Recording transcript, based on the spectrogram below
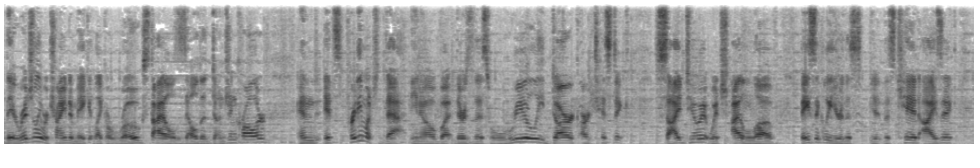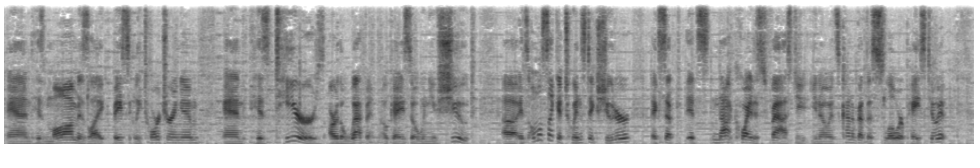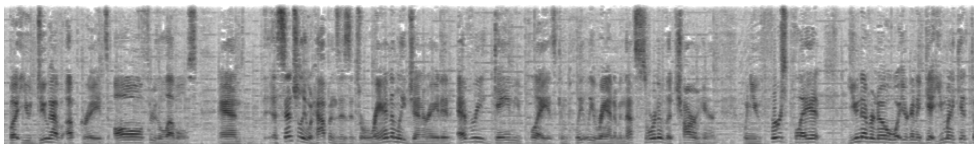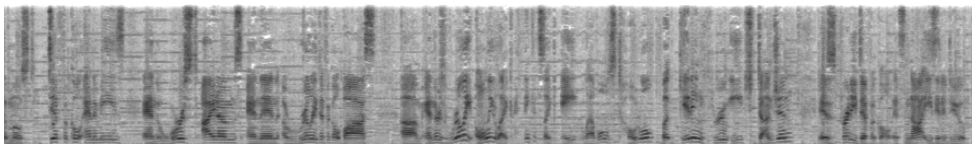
they originally were trying to make it like a rogue style Zelda dungeon crawler, and it's pretty much that, you know, but there's this really dark artistic side to it which I love. Basically, you're this this kid Isaac and his mom is like basically torturing him and his tears are the weapon, okay? So when you shoot, uh, it's almost like a twin stick shooter, except it's not quite as fast. You, you know, it's kind of got this slower pace to it but you do have upgrades all through the levels. And essentially, what happens is it's randomly generated. Every game you play is completely random, and that's sort of the charm here. When you first play it, you never know what you're going to get. You might get the most difficult enemies and the worst items, and then a really difficult boss. Um, and there's really only like, I think it's like eight levels total, but getting through each dungeon is pretty difficult. It's not easy to do.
